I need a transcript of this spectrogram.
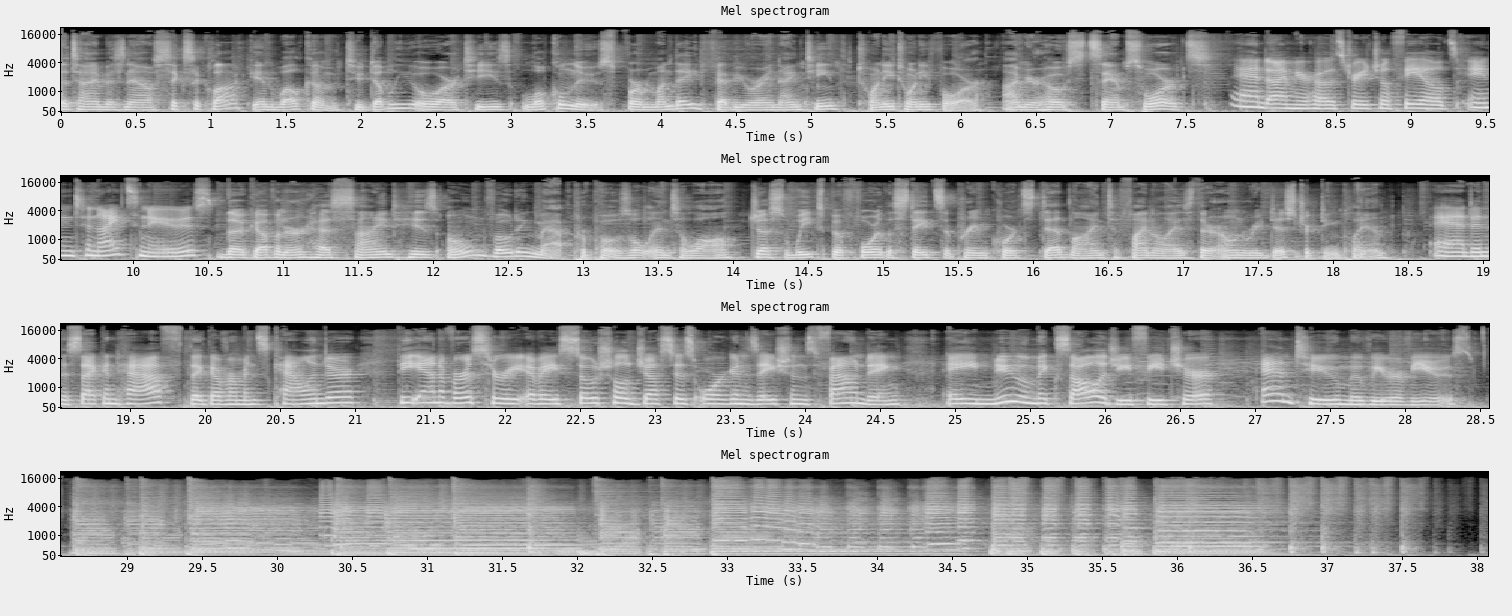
The time is now 6 o'clock, and welcome to WORT's local news for Monday, February 19th, 2024. I'm your host, Sam Swartz. And I'm your host, Rachel Fields. In tonight's news, the governor has signed his own voting map proposal into law just weeks before the state Supreme Court's deadline to finalize their own redistricting plan. And in the second half, the government's calendar, the anniversary of a social justice organization's founding, a new mixology feature, and two movie reviews.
